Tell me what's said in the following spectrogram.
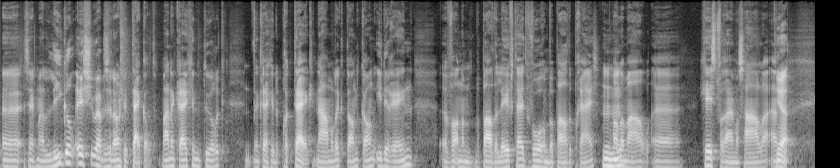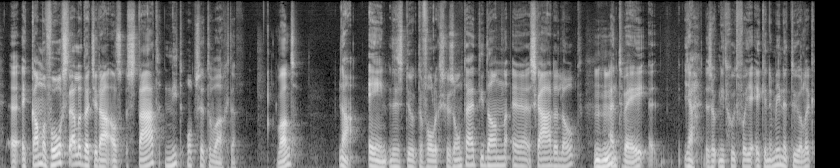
eh, zeg maar legal issue hebben ze dan getackled. Maar dan krijg je natuurlijk dan krijg je de praktijk. Namelijk, dan kan iedereen eh, van een bepaalde leeftijd voor een bepaalde prijs Mhm. allemaal eh, geestverruimers halen. En Ja, eh, ik kan me voorstellen dat je daar als staat niet op zit te wachten. want? Nou, één, het is natuurlijk de volksgezondheid die dan eh, schade loopt. Mhm. En twee, ja, dat is ook niet goed voor je economie natuurlijk.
